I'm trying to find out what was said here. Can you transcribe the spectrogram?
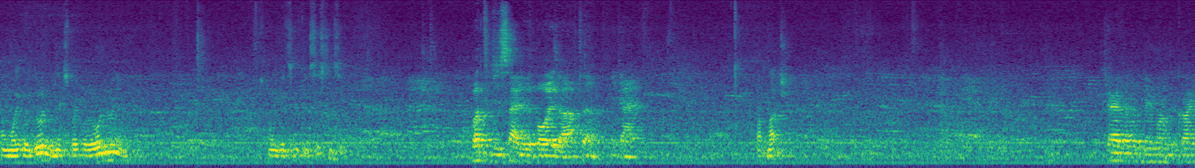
One week we're good and next week we're ordinary. and Just want to get some consistency. What did you say to the boys after the game? Not much. Jarrod, that would have been one of the great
